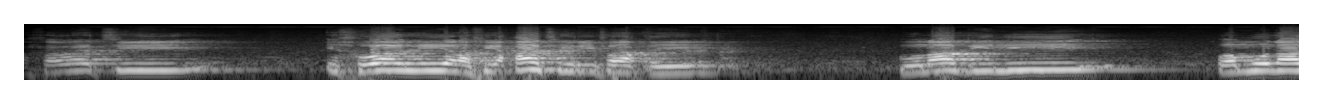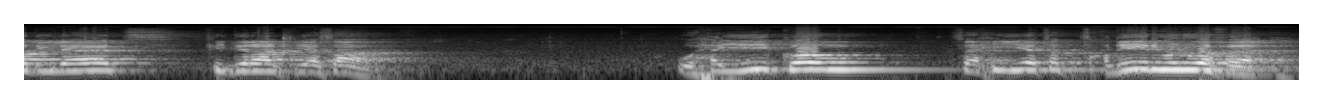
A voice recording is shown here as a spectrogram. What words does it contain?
أخواتي إخواني رفيقاتي رفاقي مناضلي ومناضلات فيدرالية اليسار. أحييكم تحية التقدير والوفاء.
